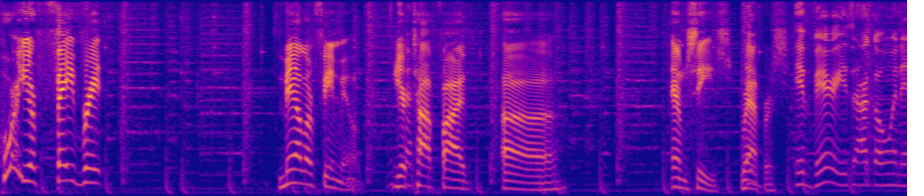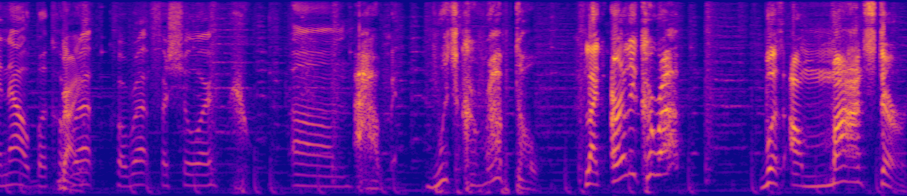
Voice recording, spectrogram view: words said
who are your favorite male or female? Your top five uh MCs, rappers. It varies. I go in and out, but Right. Kurupt, Kurupt for sure. Um, Oh. Which Kurupt though? Like early Kurupt was a monster.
